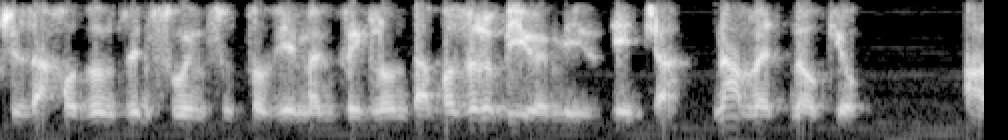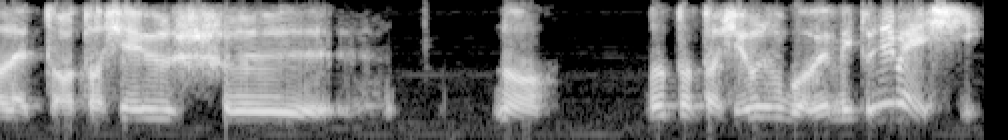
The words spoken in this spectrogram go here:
przy zachodzącym słońcu to wiem jak wygląda, bo zrobiłem jej zdjęcia, nawet Nokią. Ale to, to się już, yy, no, no to to się już w głowie mi tu nie mieści.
